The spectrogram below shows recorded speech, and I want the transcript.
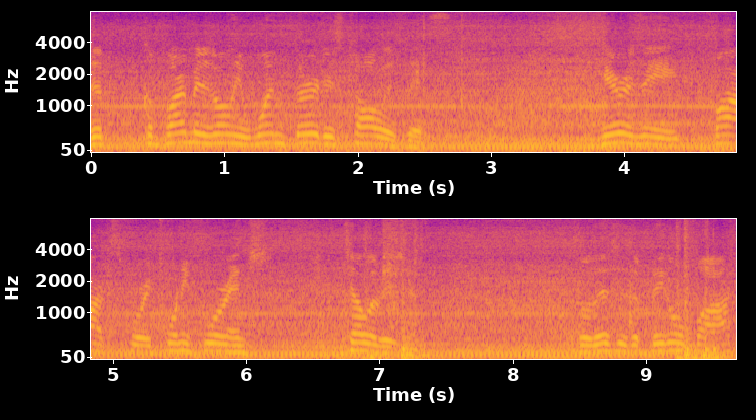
the compartment is only one-third as tall as this. Here is a box for a 24 inch television. So this is a big old box,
